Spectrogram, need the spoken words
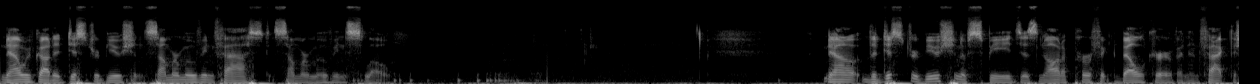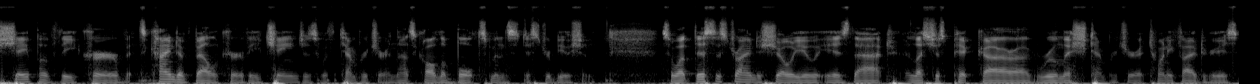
now we've got a distribution. Some are moving fast, some are moving slow. Now, the distribution of speeds is not a perfect bell curve, and in fact, the shape of the curve, it's kind of bell curvy, changes with temperature, and that's called a Boltzmann's distribution. So what this is trying to show you is that, let's just pick a uh, roomish temperature at 25 degrees.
